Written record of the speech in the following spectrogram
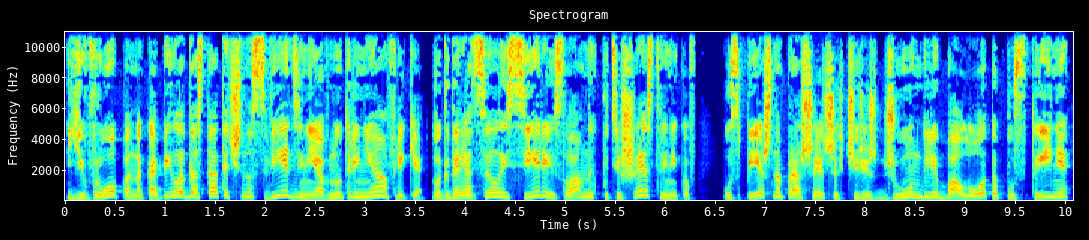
Европа накопила достаточно сведений о внутренней Африке благодаря целой серии славных путешественников, успешно прошедших через джунгли, болота, пустыни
